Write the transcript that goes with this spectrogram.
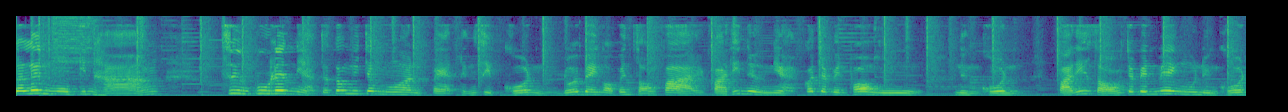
ละเล่นงูกินหาง ซึ่งผู้เล่นเนี่ยจะต้องมีจำนวน8ถึง10 คน โดยแบ่งออกเป็น 2 ฝ่าย ฝ่ายที่1เนี่ยก็จะเป็นพ่องู 1 คน ฝ่ายที่ 2 จะเป็นแม่งู 1 คน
